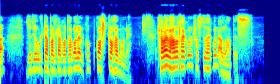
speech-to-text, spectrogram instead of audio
যদি উল্টাপাল্টা কথা বলেন, খুব কষ্ট হয় মনে। সবাই ভালো থাকুন, সুস্থ থাকুন, আল্লাহ হাফেজ।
